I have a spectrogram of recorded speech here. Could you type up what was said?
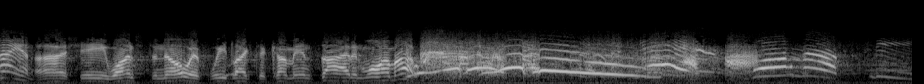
saying? Uh, she wants to know if we'd like to come inside and warm up. Yes. Warm up, please.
